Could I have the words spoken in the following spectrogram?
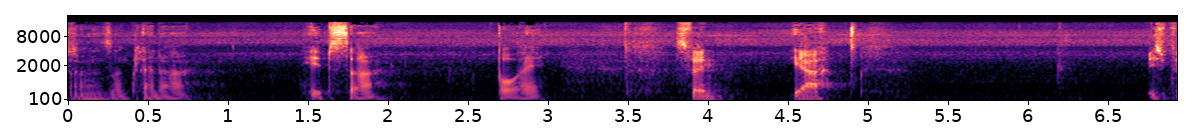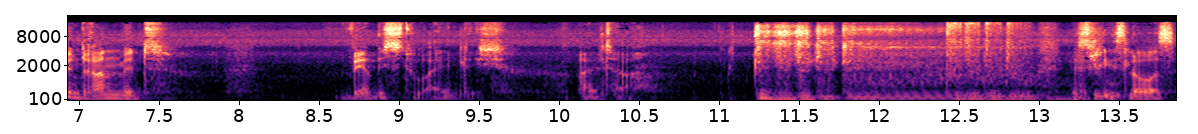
Ja, so ein kleiner Hipster-Boy. Sven, Ja, ich bin dran mit Wer bist du eigentlich, Alter? Ja, schieß los.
